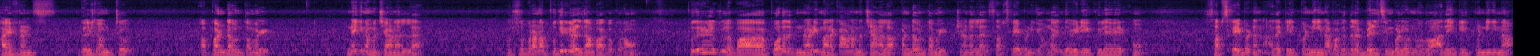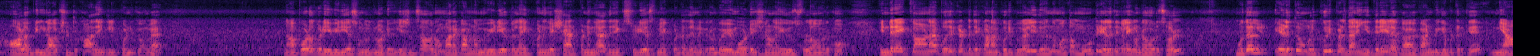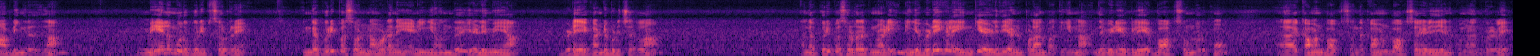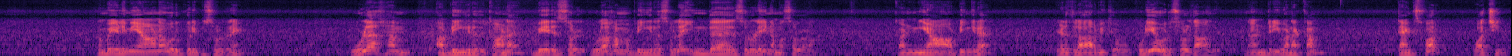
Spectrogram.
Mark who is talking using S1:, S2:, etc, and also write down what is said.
S1: Hi friends welcome to up and down Tamil. இன்றைக்கி நம்ம சேனலில் ஒரு சூப்பரான புதிர்கள் தான் பார்க்க போகிறோம் புதிர்களுக்குள்ளே பா போகிறதுக்கு முன்னாடி மறக்காமல் நம்ம channel up and down Tamil சேனலை சப்ஸ்கிரைப் பண்ணிக்கோங்க. இந்த வீடியோ கீழே இருக்கும் சப்ஸ்கிரைப் பட்டன் அதை கிளிக் பண்ணிங்கன்னா பக்கத்தில் பெல் சிம்பிள் ஒன்று வரும். அதையும் கிளிக் பண்ணிங்கன்னா ஆல் அப்படிங்கிற ஆப்ஷன் இருக்கும். அதையும் கிளிக் பண்ணிக்கோங்க. நான் போடக்கூடிய வீடியோஸ் உங்களுக்கு நோட்டிஃபிகேஷன்ஸ் வரும். மறக்காம நம்ம வீடியோக்கு லைக் பண்ணுங்கள் ஷேர் பண்ணுங்கள் அது நெக்ஸ்ட் வீடியோஸ் மேக் பண்ணுறது எனக்கு ரொம்பவே மோட்டிவேஷனாலும் யூஸ்ஃபுல்லாகவும் இருக்கும். இன்றைக்கான புதுக்கட்டத்திற்கான குறிப்புகள் இது வந்து மொத்தம் மூன்று எழுத்துக்களை கொண்ட ஒரு சொல். முதல் எழுத்து உங்களுக்கு குறிப்பில் தான் நீங்கள் திரையில் கா காண்பிக்கப்பட்டிருக்கு. ஞா அப்படிங்கிறது தான். மேலும் ஒரு குறிப்பு சொல்கிறேன் இந்த குறிப்பை சொன்ன உடனே நீங்கள் வந்து எளிமையாக விடையை கண்டுபிடிச்சிடலாம். அந்த குறிப்பை சொல்கிறதுக்கு முன்னாடி நீங்கள் விடைகளை எங்கே எழுதி அனுப்பலாம்னு பார்த்தீங்கன்னா இந்த வீடியோக்குள்ளேயே பாக்ஸ் ஒன்று இருக்கும். கமெண்ட் பாக்ஸ் அந்த கமெண்ட் பாக்ஸில் எழுதி அனுப்புங்க நண்பர்களே. ரொம்ப எளிமையான ஒரு குறிப்பு சொல்கிறேன் உலகம் அப்படிங்கிறதுக்கான வேறு சொல். உலகம் அப்படிங்கிற சொல்ல இந்த சொல்லையும் நம்ம சொல்லலாம். கன்யா அப்படிங்கிற இடத்துல ஆரம்பிக்கக்கூடிய ஒரு சொல் தான் அது. நன்றி வணக்கம். தேங்க்ஸ் ஃபார் வாட்சிங்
